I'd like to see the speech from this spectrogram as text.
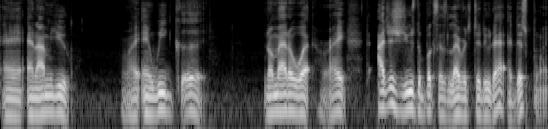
and, and I'm you, right? And we good, no matter what, right? I just use the books as leverage to do that at this point.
